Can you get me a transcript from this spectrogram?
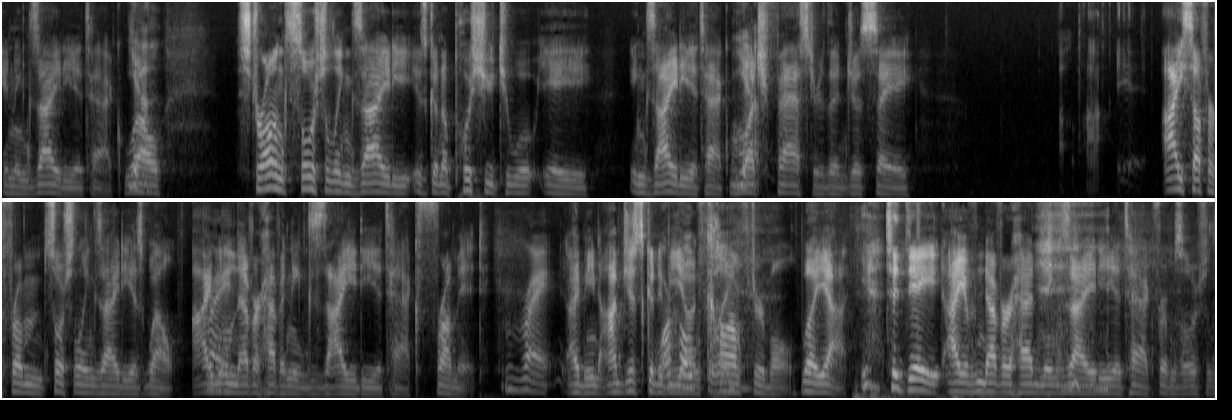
an anxiety attack well Yeah. strong social anxiety is going to push you to a, a anxiety attack Yeah. much faster than just say I suffer from social anxiety as well. I will never have an anxiety attack from it. Right. I mean, I'm just going to be hopefully. uncomfortable. Well, yeah. To date, I have never had an anxiety attack from social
